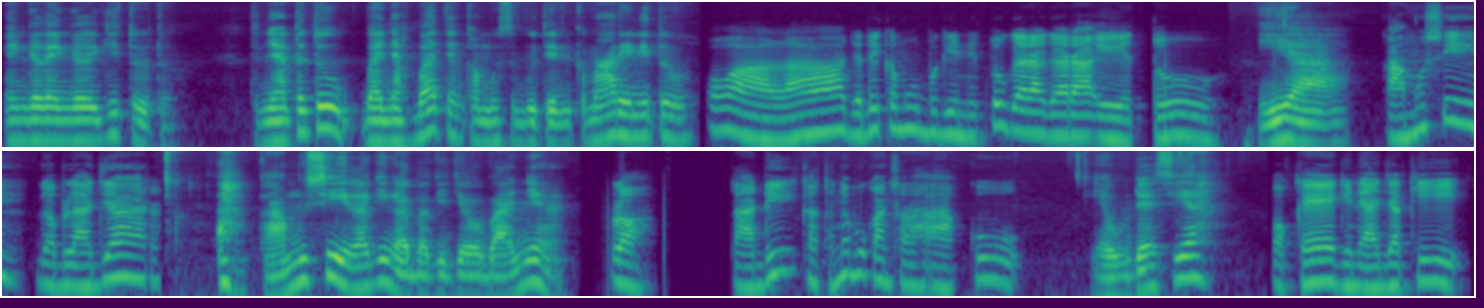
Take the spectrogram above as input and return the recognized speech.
angle-angle gitu tuh. Ternyata tuh banyak banget yang kamu sebutin kemarin itu. Oh alah, jadi kamu begini tuh gara-gara itu. Iya. Kamu sih gak belajar. Ah, kamu sih lagi nggak bagi jawabannya. Loh, tadi katanya bukan salah aku. Ya udah sih ya. Oke, gini aja Ki.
